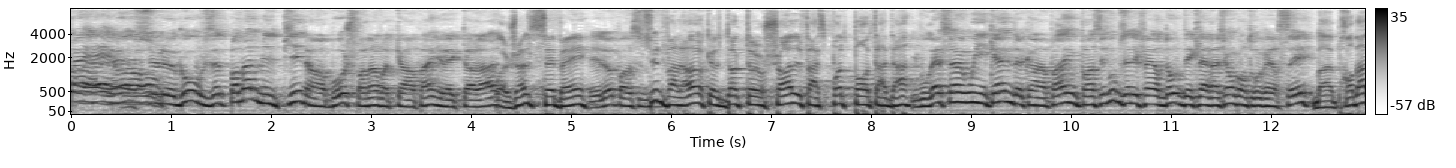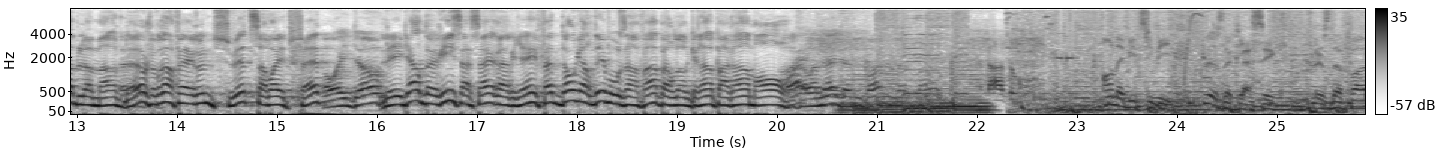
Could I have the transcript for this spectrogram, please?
Ouais, Monsieur Legault, vous êtes pas mal mis le pied dans la bouche pendant votre campagne électorale. Ouais, je le sais bien. Et là, pensez-vous... C'est une valeur que le docteur Scholl fasse pas de pâte à dents. Il vous reste un week-end de campagne. Pensez-vous que vous allez faire d'autres déclarations controversées? Ben, probablement. D'ailleurs, je devrais en faire une de suite, ça va être fait. Ah ouais, donc. Les garderies, ça sert à rien. Faites donc garder vos enfants par leurs grands-parents morts. Ça va bien être une bonne, ça. En Abitibi, plus de classiques, plus de fun.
